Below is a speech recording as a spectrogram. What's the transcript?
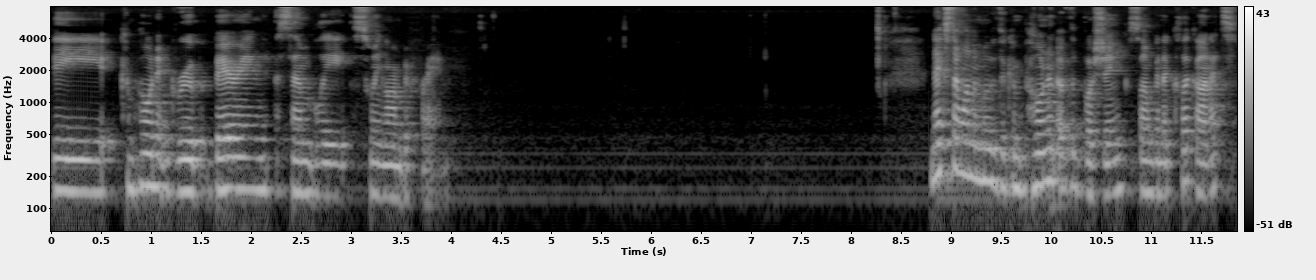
the component group bearing assembly swing arm to frame. Next I want to move the component of the bushing, so I'm going to click on it.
